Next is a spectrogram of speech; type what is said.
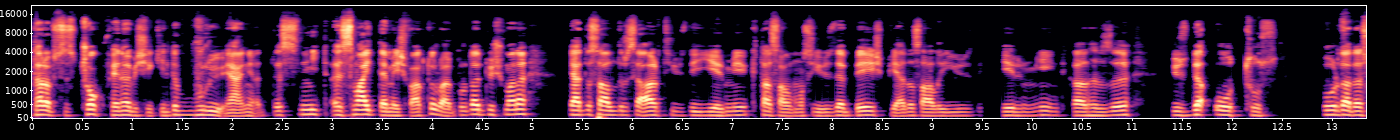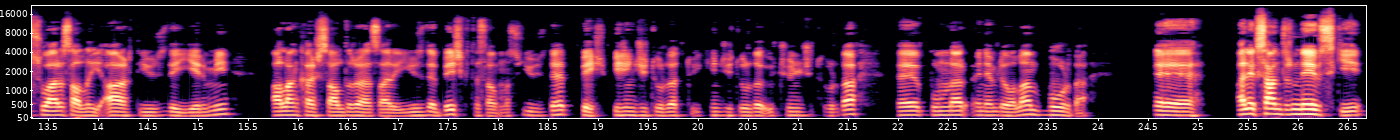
tarafsız çok fena bir şekilde vuruyor. Yani Smite, smite damage faktör var. Burada düşmana piyade saldırısı artı %20, kıta savunması %5, piyade sağlığı %20, intikal hızı %30. Burada da süvari sağlığı artı %20, alan karşı saldırı hasarı %5, kıta savunması %5. Birinci turda, ikinci turda, üçüncü turda ve bunlar önemli olan burada. Ee, Alexander Nevski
